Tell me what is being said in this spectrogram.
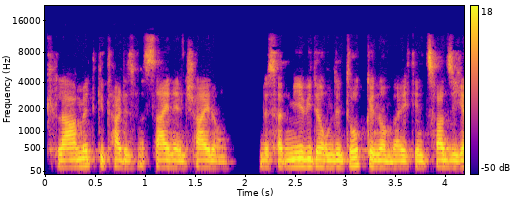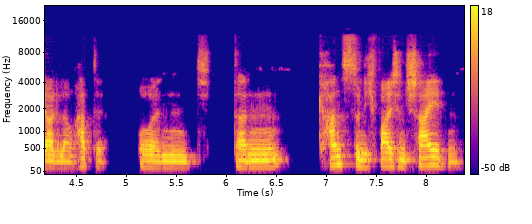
klar mitgeteilt, es war seine Entscheidung. Und das hat mir wiederum den Druck genommen, weil ich den 20 Jahre lang hatte. Und dann kannst du nicht falsch entscheiden.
